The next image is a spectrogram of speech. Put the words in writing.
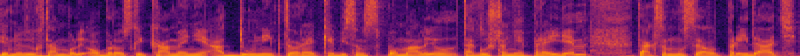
jednoducho tam boli obrovské kamene a duny, ktoré keby som spomalil, tak už to neprejdem. Tak som musel pridať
